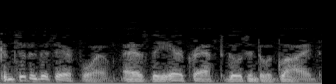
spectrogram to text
Consider this airfoil as the aircraft goes into a glide.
